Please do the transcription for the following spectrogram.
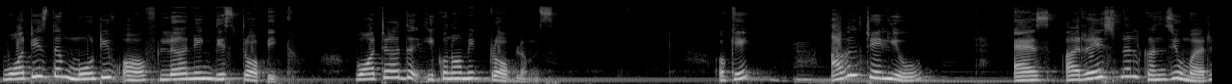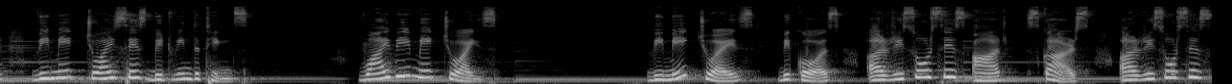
what is the motive of learning this topic? What are the economic problems? Okay, I will tell you as a rational consumer, we make choices between the things. Why we make choice? We make choice because our resources are scarce, our resources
